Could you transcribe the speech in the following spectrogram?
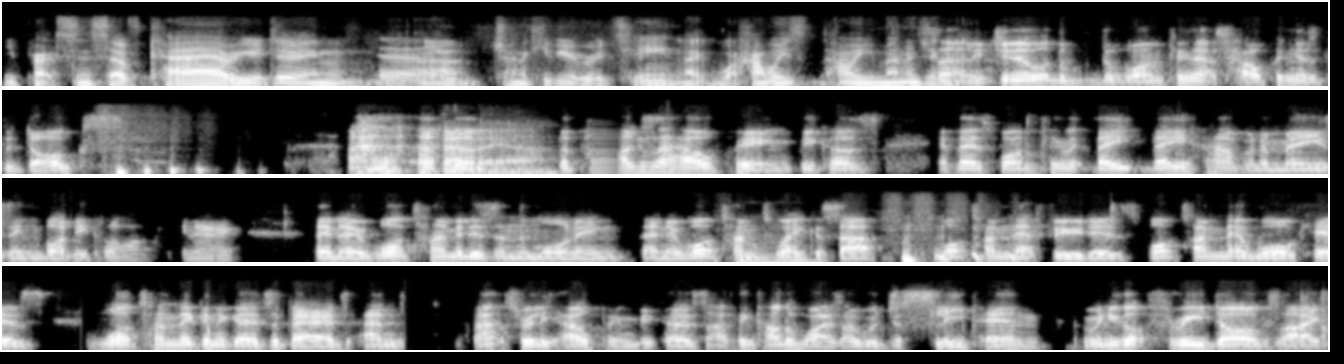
You practicing self care? Are you doing? Yeah. Are you trying to keep your routine? Like, what? How is? How are you managing? Certainly. That? Do you know what the, the one thing that's helping is the dogs. they are. the pugs are helping because if there's one thing that they they have an amazing body clock. You know, they know what time it is in the morning. They know what time mm. to wake us up, what time their food is, what time their walk is, what time they're going to go to bed, and that's really helping because I think otherwise I would just sleep in. When you've got three dogs like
